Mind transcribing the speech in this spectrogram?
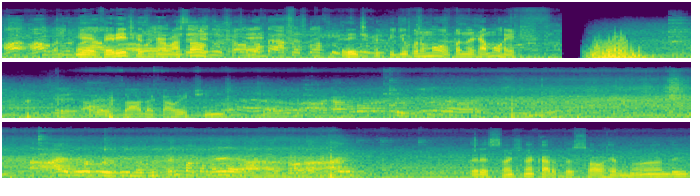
Ó, ó, o E aí, verídica essa informação? No chão, É. a pessoa Verídica. Pediu pra não, morrer, pra não já morrer. Pousada Cauetim. Ai, virou por vir, não pra comer a, a tal da ai. Interessante, né, cara? O pessoal remando e.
